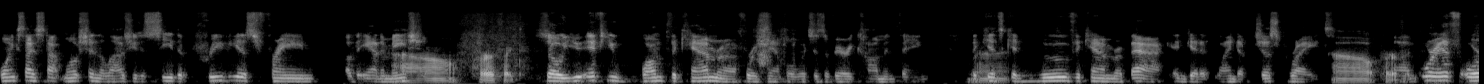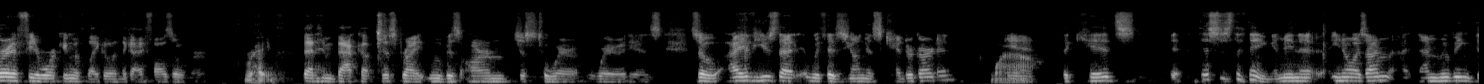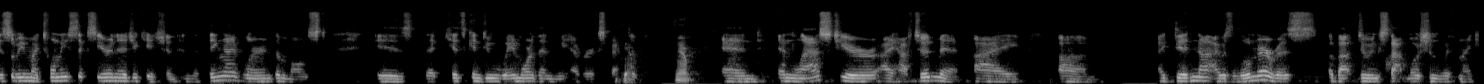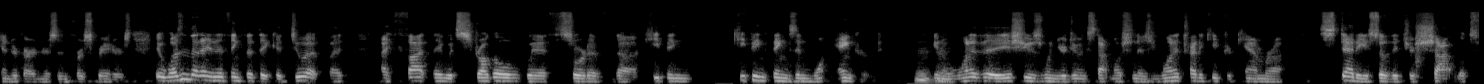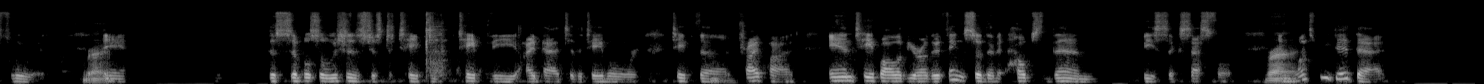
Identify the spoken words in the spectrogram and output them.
Boinx iStopMotion allows you to see the previous frame of the animation. Oh, perfect. So you, if you bump the camera, for example, which is a very common thing, the kids can move the camera back and get it lined up just right. Oh, perfect. Um, or if, or if you're working with Lego and the guy falls over, right. set him back up just right, move his arm just to where where it is. So I have used that with as young as kindergarten Wow. and the kids this is the thing i mean uh, you know as i'm i'm moving this will be my 26th year in education and the thing i've learned the most is that kids can do way more than we ever expected of. Yep. And and last year i have to admit i um i did not i was a little nervous about doing stop motion with my kindergartners and first graders it wasn't that i didn't think that they could do it but i thought they would struggle with sort of the keeping keeping things in one, anchored you know Mhm. one of the issues when you're doing stop motion is you want to try to keep your camera steady so that your shot looks fluid right. and the simple solution is just to tape tape the ipad to the table or tape the Mhm. tripod and tape all of your other things so that it helps them be successful Right. and once we did that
